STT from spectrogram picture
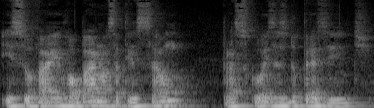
isso vai roubar nossa atenção para as coisas do presente.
